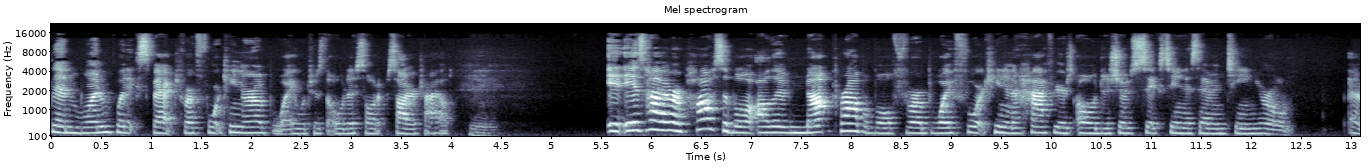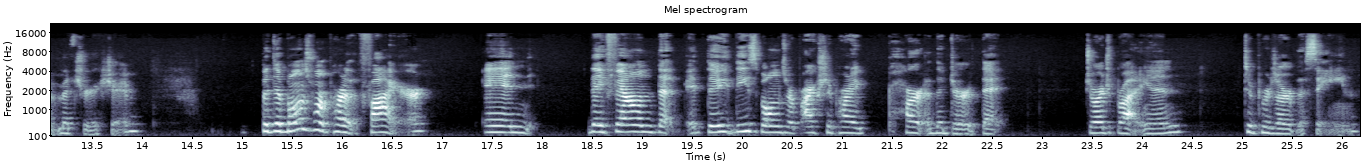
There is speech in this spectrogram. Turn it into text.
than one would expect for a 14 year old boy, which was the oldest Sodder, Sodder child. Mm. It is, however, possible, although not probable, for a boy 14 and a half years old to show 16 to 17 year old uh, maturation. But the bones weren't part of the fire, and they found that it, they, these bones are actually probably part of the dirt that George brought in to preserve the scene,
